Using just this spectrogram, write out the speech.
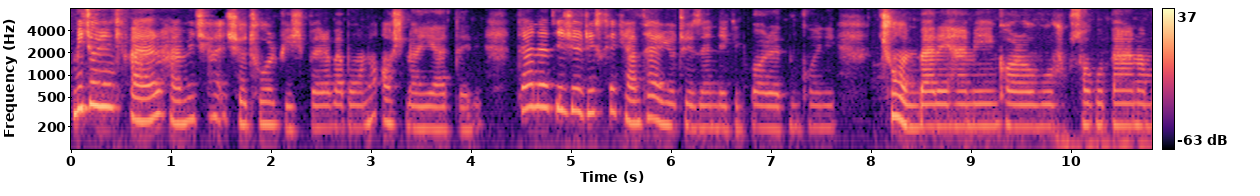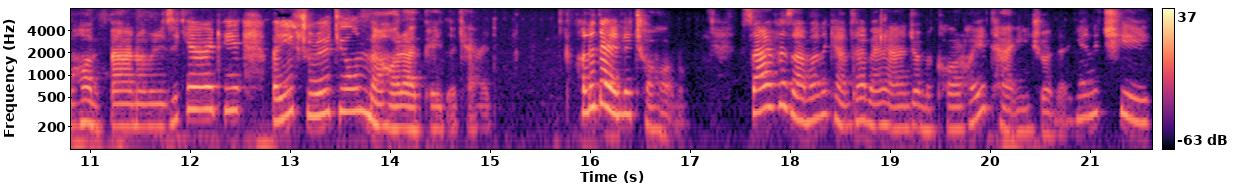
می‌تونین که قرار همه چطور پیش بره و با اونا آشناییت دارین. در نتیجه ریسک کمتری رو توی زندگیت وارد می‌کنی. چون برای همه این کارا و روزها و برنامه ها برنامه ریزی کردی و یک جورایی اون مهارت پیدا کردی. حالا دلیل چهارم. صرف زمان کمتر برای انجام کارهای تعیین شده. یعنی چی؟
